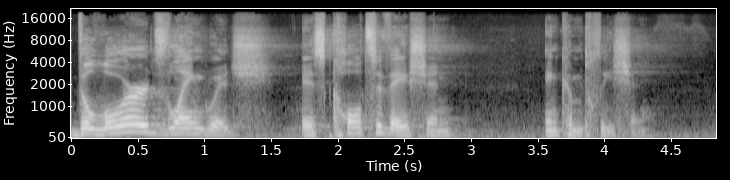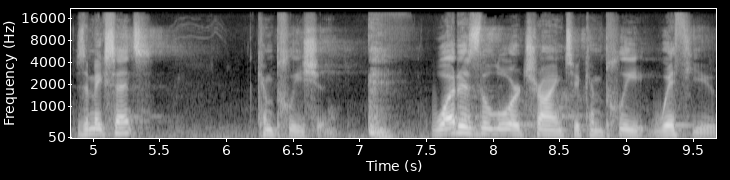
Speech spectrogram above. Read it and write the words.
The Lord's language is cultivation and completion. Does that make sense? Completion. what is the Lord trying to complete with you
